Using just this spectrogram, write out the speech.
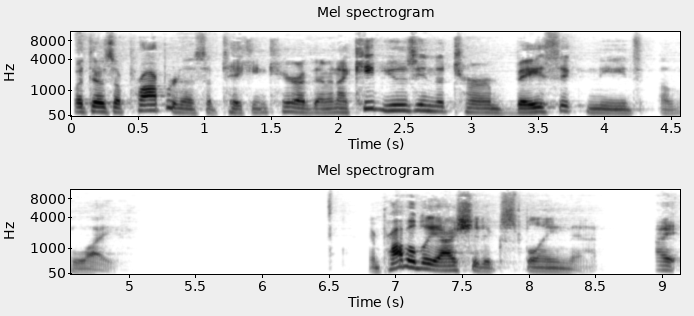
But there's a properness of taking care of them. And I keep using the term basic needs of life. And probably I should explain that. I,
